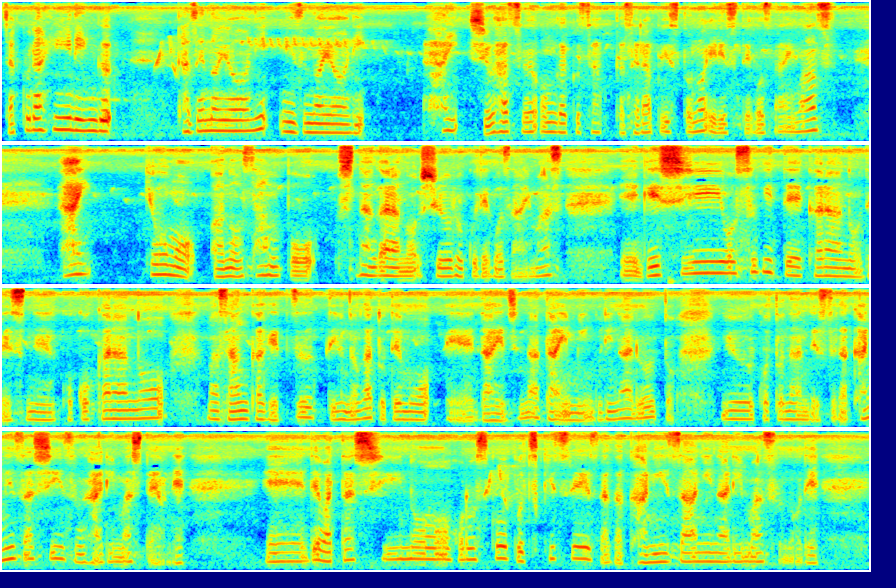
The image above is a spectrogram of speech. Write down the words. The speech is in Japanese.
チャクラヒーリング風のように水のようにはい周波数音楽作家セラピストのエリスでございますはい今日もあの散歩しながらの収録でございます。えー、夏至を過ぎてからのですね、ここからの、まあ、3ヶ月っていうのがとても、えー、大事なタイミングになるということなんですが、カニ座シーズン入りましたよね。えー、で、私のホロスコープ月星座がカニ座になりますので、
